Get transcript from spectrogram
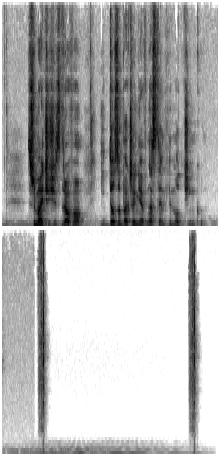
Trzymajcie się zdrowo i do zobaczenia w następnym odcinku.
